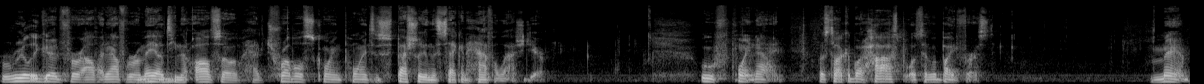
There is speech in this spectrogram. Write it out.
Really good for an Alfa Romeo team that also had trouble scoring points, especially in the second half of last year. Oof, point nine. Let's talk about Haas, but let's have a bite first. Man.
